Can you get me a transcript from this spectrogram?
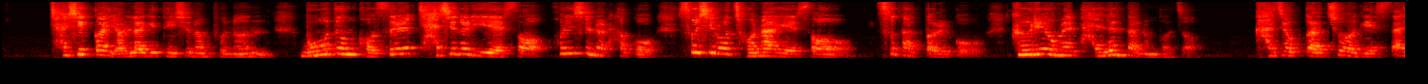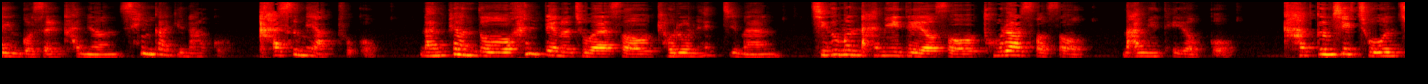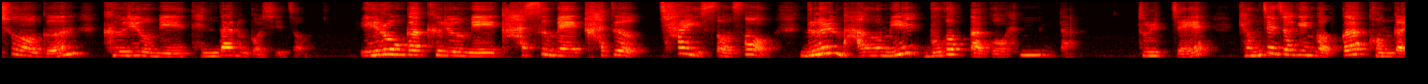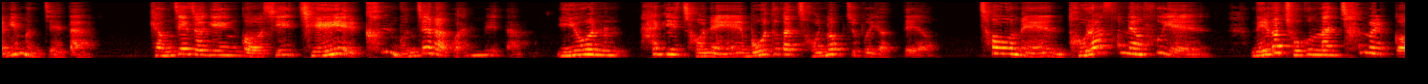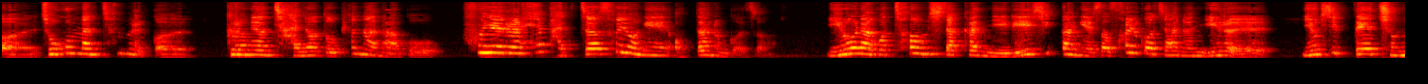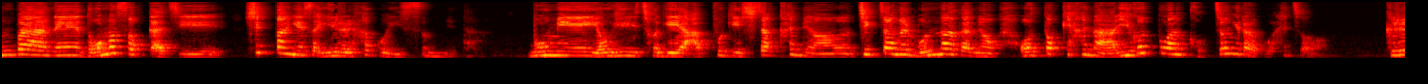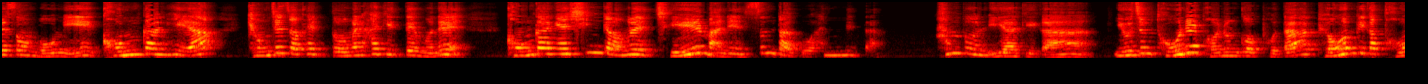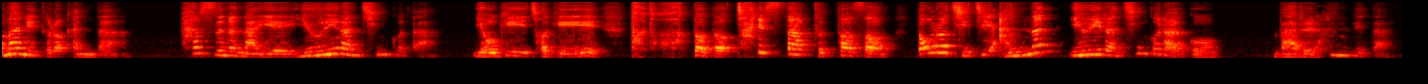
자식과 연락이 되시는 분은 모든 것을 자식을 위해서 헌신을 하고 수시로 전화해서 수다 떨고 그리움을 달랜다는 거죠. 가족과 추억이 쌓인 곳을 가면 생각이 나고 가슴이 아프고 남편도 한때는 좋아서 결혼했지만 지금은 남이 되어서 돌아서서 남이 되었고 가끔씩 좋은 추억은 그리움이 된다는 것이죠. 이로움과 그리움이 가슴에 가득 차 있어서 늘 마음이 무겁다고 합니다. 둘째, 경제적인 것과 건강이 문제다. 경제적인 것이 제일 큰 문제라고 합니다. 이혼하기 전에 모두가 전업주부였대요. 처음엔 돌아서면 후에 내가 조금만 참을 걸, 조금만 참을 걸. 그러면 자녀도 편안하고 후회를 해봤자 소용이 없다는 거죠. 이혼하고 처음 시작한 일이 식당에서 설거지하는 일을 60대 중반에 넘어서까지 식당에서 일을 하고 있습니다. 몸이 여기저기 아프기 시작하면 직장을 못 나가면 어떻게 하나 이것 또한 걱정이라고 하죠. 그래서 몸이 건강해야 경제적 활동을 하기 때문에 건강에 신경을 제일 많이 쓴다고 합니다. 한 분 이야기가 요즘 돈을 버는 것보다 병원비가 더 많이 들어간다. 파스는 나의 유일한 친구다. 여기저기 터덕터덕 찰싹 붙어서 떨어지지 않는 유일한 친구라고 말을 합니다.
